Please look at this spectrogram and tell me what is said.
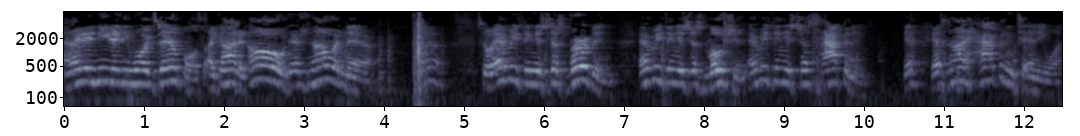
And I didn't need any more examples. I got it. Oh, there's no one there. Yeah. So everything is just verbing. Everything is just motion. Everything is just happening. Yeah? It's not happening to anyone.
